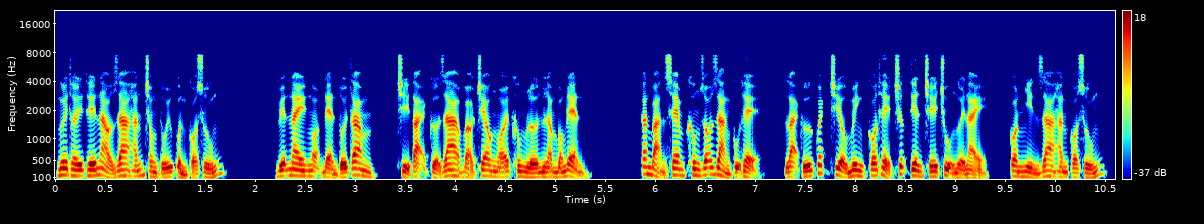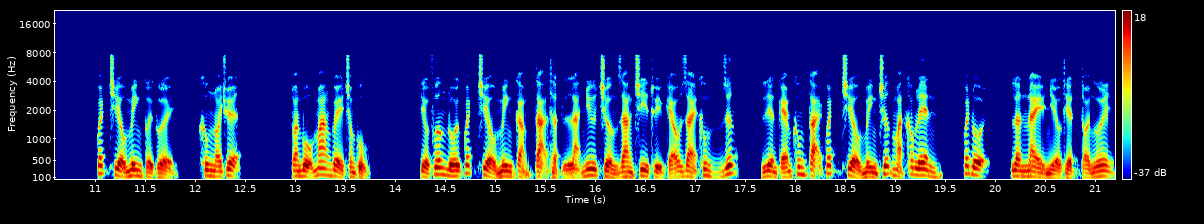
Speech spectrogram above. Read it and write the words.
ngươi thấy thế nào ra hắn trong túi quần có súng? Viện này ngọn đèn tối tăm, chỉ tại cửa ra vào treo ngói không lớn lắm bóng đèn. Căn bản xem không rõ ràng cụ thể, lại cứ quách triều minh có thể trước tiên chế trụ người này, còn nhìn ra hắn có súng quách triều minh cười cười, không nói chuyện. Toàn bộ mang về trong cục. Tiểu phương đối quách triều minh cảm tạ thật là như trường giang chi thủy kéo dài không dứt, liền kém không tại quách triều minh trước mặt khóc lên, quách đội, lần này nhiều thiệt thòi ngươi.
